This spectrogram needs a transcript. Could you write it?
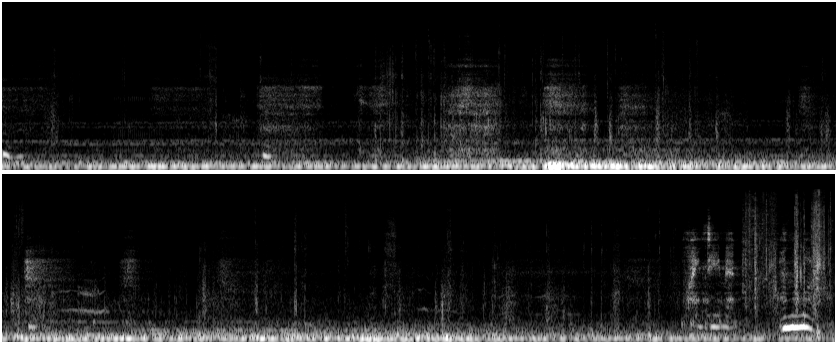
Blind demon. On the left.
